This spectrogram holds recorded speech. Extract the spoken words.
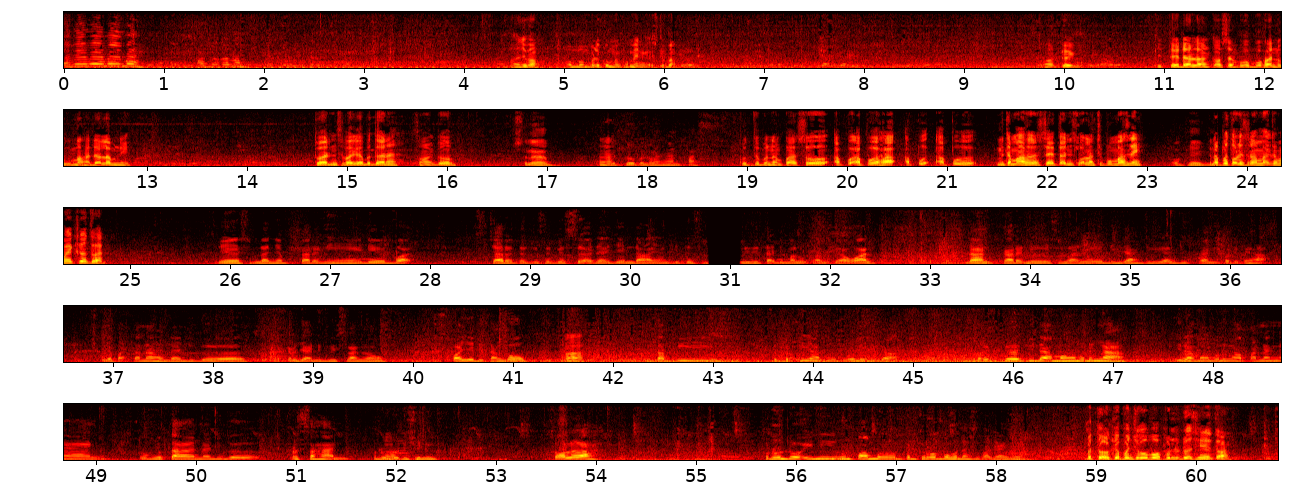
Meh, meh, meh, meh. Masuk dalam. Ha je bang. Abang boleh komen-komen kat situ bang. Okey. Kita dalam kawasan perubahan rumah dalam ni. Tuan sebagai apa tuan eh? Assalamualaikum. Salam. Ha. Betul penerangan pas. Kota Penampas. So apa apa ha- apa apa minta maaf saya tanya soalan cepu mas ni. Okey. Kenapa tak boleh selamatkan mereka tuan? Dia sebenarnya perkara ni dia buat secara tergesa-gesa ada agenda yang kita sendiri tak dimaklumkan lebih awal. Dan perkara ni sebenarnya dah diajukan kepada pihak Pejabat Tanah dan juga Kerajaan Negeri Selangor supaya ditangguh. Ha. Tetapi seperti yang saya boleh juga mereka tidak mahu mendengar tidak mahu mendengar pandangan rungutan dan juga keresahan penduduk Ha. di sini seolah-olah penduduk ini umpama penceroboh dan sebagainya Betul ke penceroboh penduduk sini tuan?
